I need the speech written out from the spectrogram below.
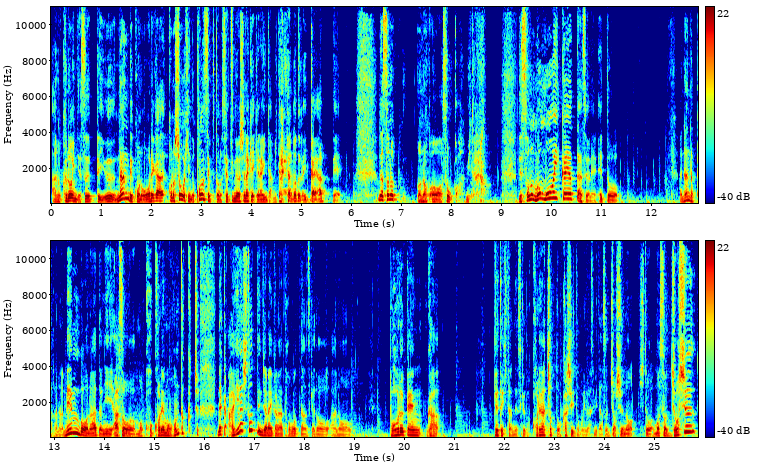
あの黒いんですっていう、なんでこの俺がこの商品のコンセプトの説明をしなきゃいけないんだみたいなことが一回あって、で、その、あ、なんか、ああ、そうか、みたいな。で、そのも、もう一回あったんですよね。えっと、何だったかな？綿棒の後に、あ、そう、もうこ、これもうほんと、ちょ、なんか揚げ足取ってんじゃないかなとか思ったんですけど、あの、ボールペンが出てきたんですけど、これはちょっとおかしいと思います、みたいな。その助手の人。もうそう、助手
